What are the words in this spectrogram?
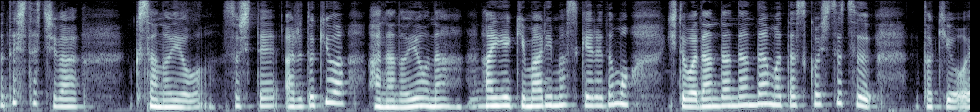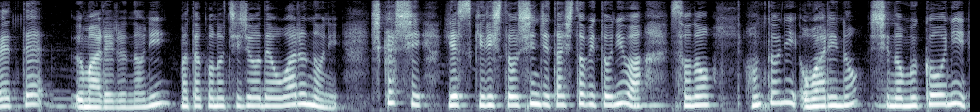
私たちは草のようそしてある時は花のような繁栄期もありますけれども、人はだんだんだんだんまた少しずつ時を経て生まれるのにまたこの地上で終わるのにしかしイエス・キリストを信じた人々にはその本当に終わりの死の向こうに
